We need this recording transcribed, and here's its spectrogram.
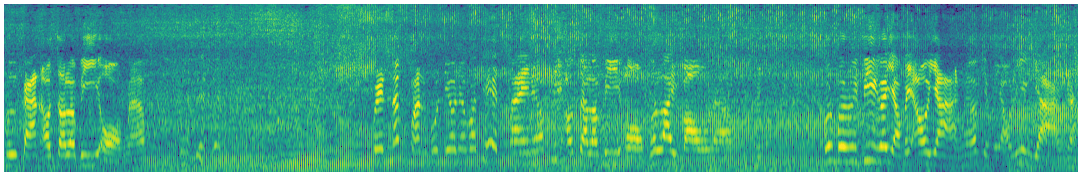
คือการเอาจระบีออกนะครับ เป็นนักปั่นคนเดียวในประเทศไทยนะครับที่เอาจาระบีออกเพื่อไล่เบานะครับเพื่อนๆพี่ๆก็อย่าไปเอาอย่างนะครับ อย่าไปเอาเรื่องอย่างนะ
